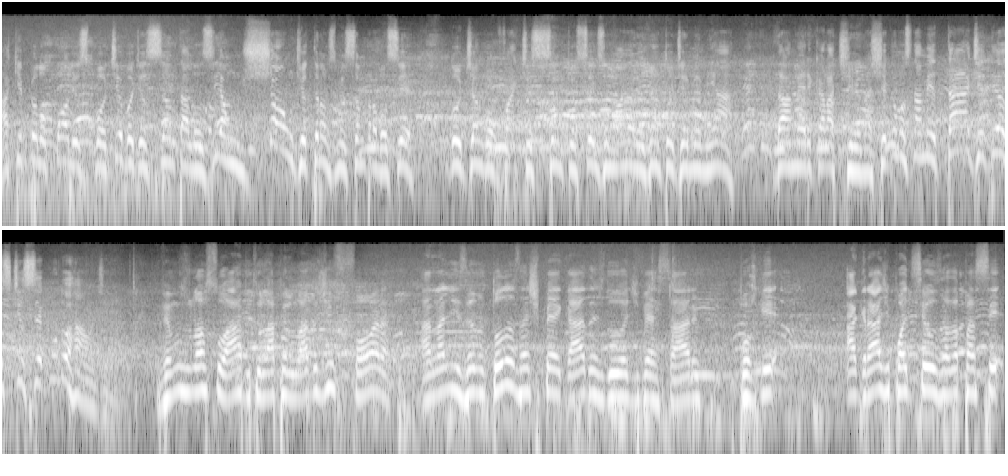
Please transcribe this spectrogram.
aqui pelo Polo Esportivo de Santa Luzia. Um show de transmissão para você do Jungle Fight 106, o maior evento de MMA da América Latina. Chegamos na metade deste segundo round. Vemos o nosso árbitro lá pelo lado de fora, analisando todas as pegadas do adversário, porque a grade pode ser usada para ser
